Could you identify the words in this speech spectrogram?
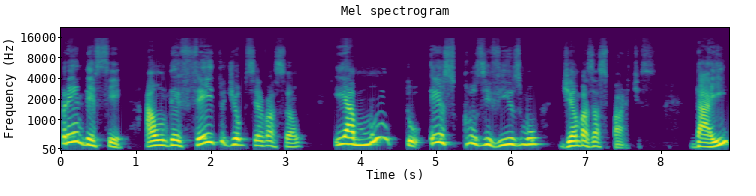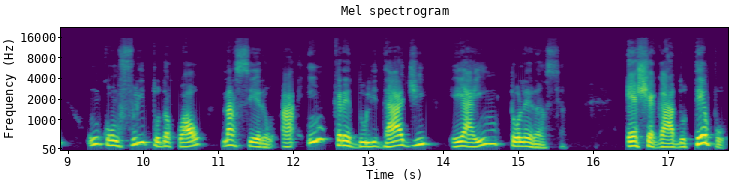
prende-se a um defeito de observação e a muito exclusivismo de ambas as partes. Daí um conflito do qual nasceram a incredulidade e a intolerância. É chegado o tempo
